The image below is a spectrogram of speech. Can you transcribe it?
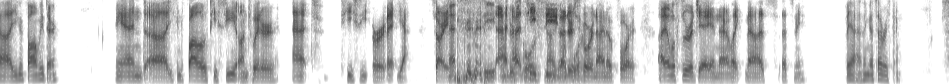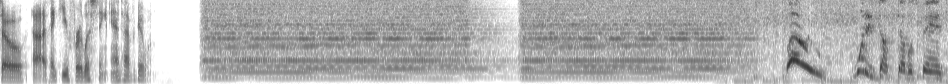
uh, you can follow me there. And uh, you can follow TC on Twitter at TC or at, yeah, sorry, At TC at, at underscore TC 904. underscore nine hundred four. I almost threw a J in there. I'm like, no, that's that's me. But yeah, I think that's everything. So uh, thank you for listening and have a good one. Woo! What is up, Devils fans?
